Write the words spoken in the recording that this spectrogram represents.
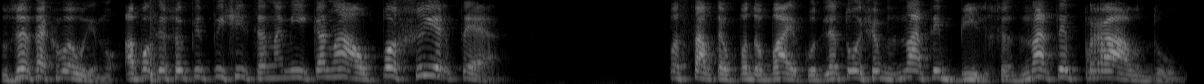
вже за хвилину. А поки що підпишіться на мій канал, поширте. Поставте вподобайку для того, щоб знати більше, знати правду.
